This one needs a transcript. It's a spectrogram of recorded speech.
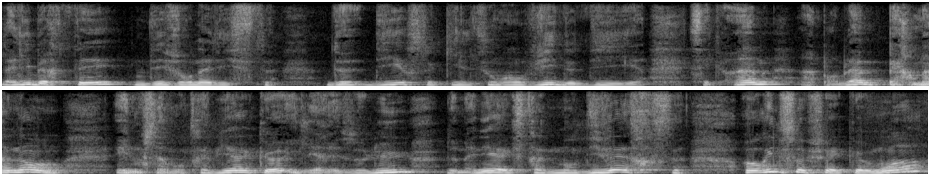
la liberté des journalistes de dire ce qu'ils ont envie de dire. C'est quand même un problème permanent. Et nous savons très bien qu'il est résolu de manière extrêmement diverse. Or, il se fait que moi,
